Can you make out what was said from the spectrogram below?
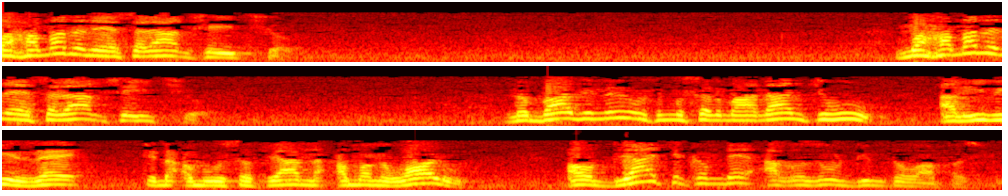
محمد علیہ السلام شہید شو محمد علیہ السلام شہید شو نو بعد نه اوس مسلمانان چې وو هغه وی زه چې د ابو سفیان امن والو او بیا چې کوم دی هغه زور دین ته واپس شو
